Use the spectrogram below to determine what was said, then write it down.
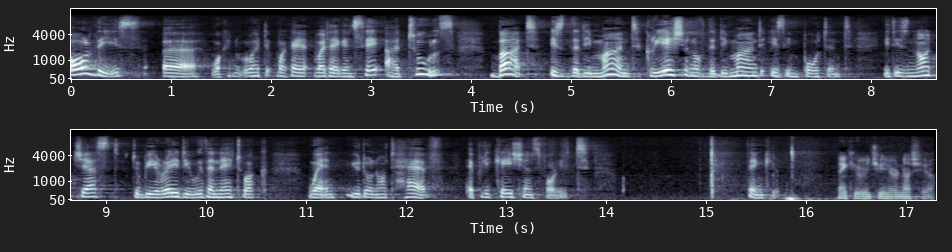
all these, uh, what, can, what, what, I, can say are tools, but is the demand, creation of the demand is important. It is not just to be ready with a network when you do not have applications for it. Thank you. Thank you, Engineer Nashia.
